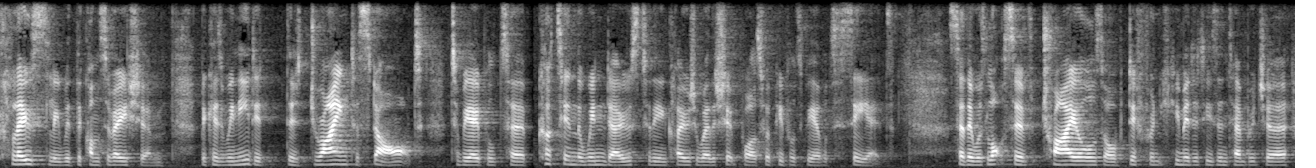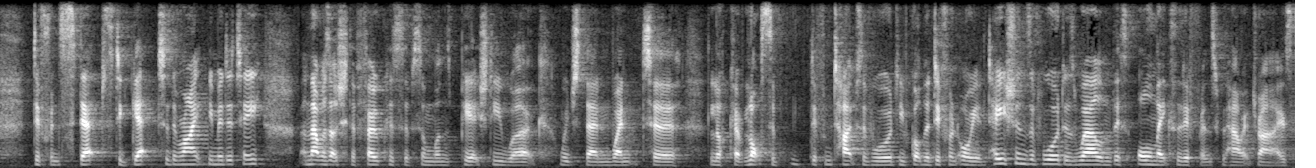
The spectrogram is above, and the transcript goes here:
closely with the conservation because we needed the drying to start to be able to cut in the windows to the enclosure where the ship was for people to be able to see it. So there was lots of trials of different humidities and temperature, different steps to get to the right humidity. And that was actually the focus of someone's PhD work, which then went to look at lots of different types of wood. You've got the different orientations of wood as well, and this all makes a difference with how it dries.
